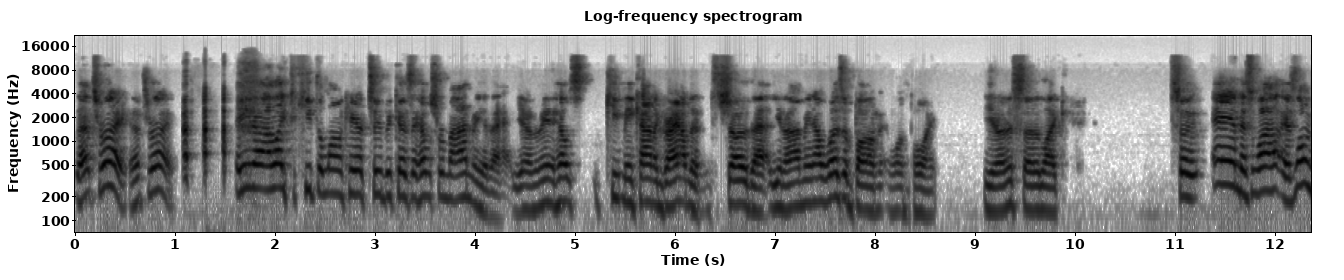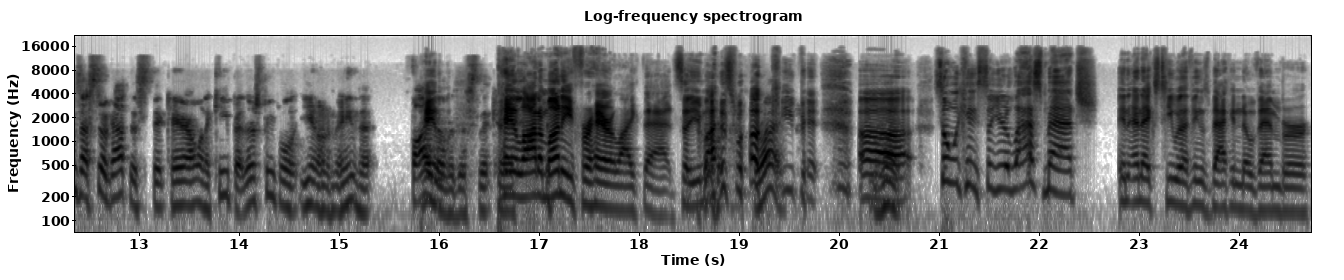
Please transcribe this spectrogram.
that's right. That's right. and, you know, I like to keep the long hair too because it helps remind me of that. You know, I mean, it helps keep me kind of grounded, show that you know, I mean, I was a bum at one point. You know, so like, so and as well as long as I still got this thick hair, I want to keep it. There's people, you know what I mean, that fight pay, over this. That pay a lot of money for hair like that, so you might as well right. keep it. Uh, right. So okay, so your last match in NXT, was I think it was back in November,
